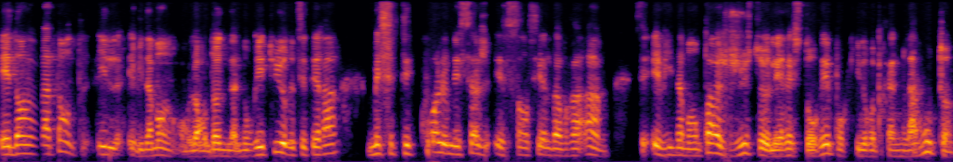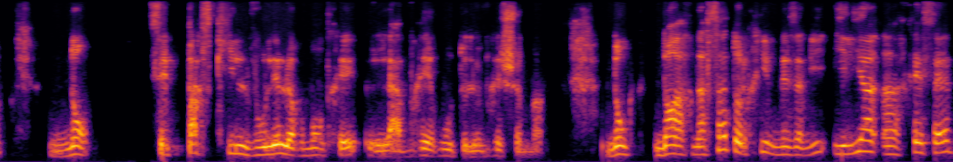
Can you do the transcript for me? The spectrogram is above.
et dans l'attente, évidemment, on leur donne la nourriture, etc. Mais c'était quoi le message essentiel d'Abraham? C'est évidemment pas juste les restaurer pour qu'ils reprennent la route. Non, c'est parce qu'il voulait leur montrer la vraie route, le vrai chemin. Donc, dans Arnassa Torchim, mes amis, il y a un chesed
